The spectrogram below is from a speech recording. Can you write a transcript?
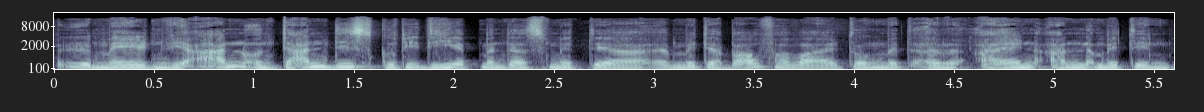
äh, melden wir an und dann diskutiert man das mit der, mit der Bauverwaltung, mit äh, allen anderen, mit den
